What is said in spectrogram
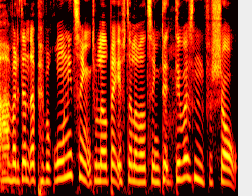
Ah, var det den der pepperoni-ting, du lavede bagefter, eller hvad tænkte Det, det var sådan for sjov.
